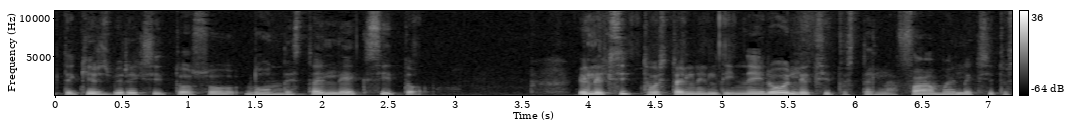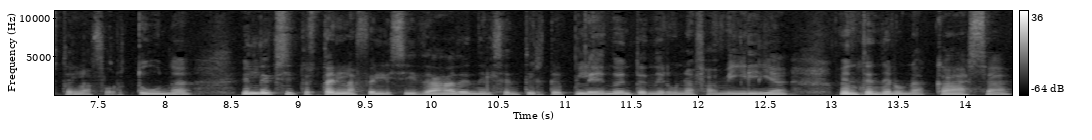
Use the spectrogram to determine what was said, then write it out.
te quieres ver exitoso, ¿dónde está el éxito? El éxito está en el dinero, el éxito está en la fama, el éxito está en la fortuna, el éxito está en la felicidad, en el sentirte pleno, en tener una familia, en tener una casa,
